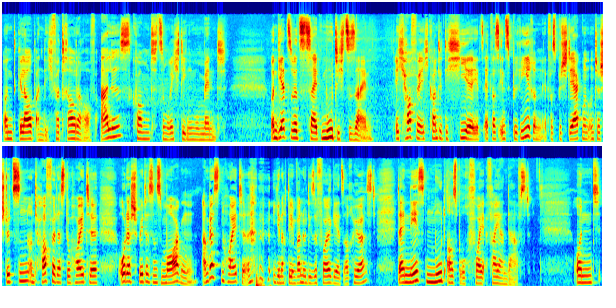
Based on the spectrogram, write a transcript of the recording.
Und glaub an dich, vertrau darauf. Alles kommt zum richtigen Moment. Und jetzt wird es Zeit, mutig zu sein. Ich hoffe, ich konnte dich hier jetzt etwas inspirieren, etwas bestärken und unterstützen und hoffe, dass du heute oder spätestens morgen, am besten heute, je nachdem, wann du diese Folge jetzt auch hörst, deinen nächsten Mutausbruch feiern darfst. Und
